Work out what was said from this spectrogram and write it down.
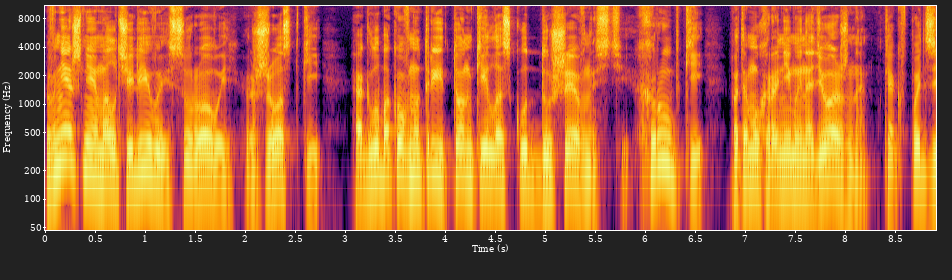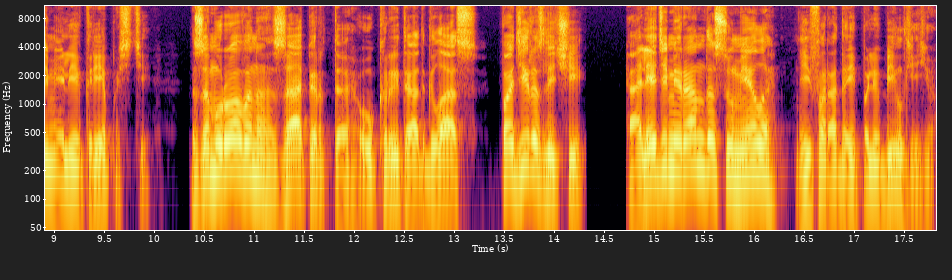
Внешне молчаливый, суровый, жесткий, а глубоко внутри тонкий лоскут душевности, хрупкий, потому хранимый надежно, как в подземелье крепости. Замуровано, заперто, укрыто от глаз. Поди различи. А леди Миранда сумела, и Фарадей полюбил ее.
